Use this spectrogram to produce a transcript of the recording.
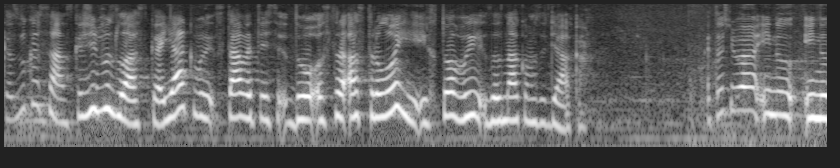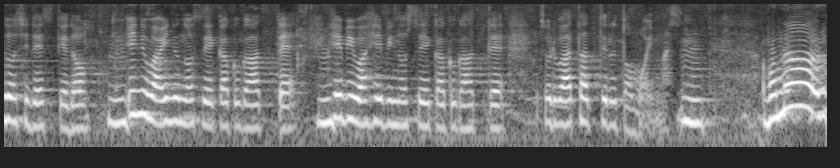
Казука-сан, скажіть, будь ласка, як ви ставитесь до астро- астрології і хто ви за знаком зодіака? 私は犬犬年ですけど、犬は犬の性格があって、蛇は蛇の性格があってそれは当たってると思います。 М. Вона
